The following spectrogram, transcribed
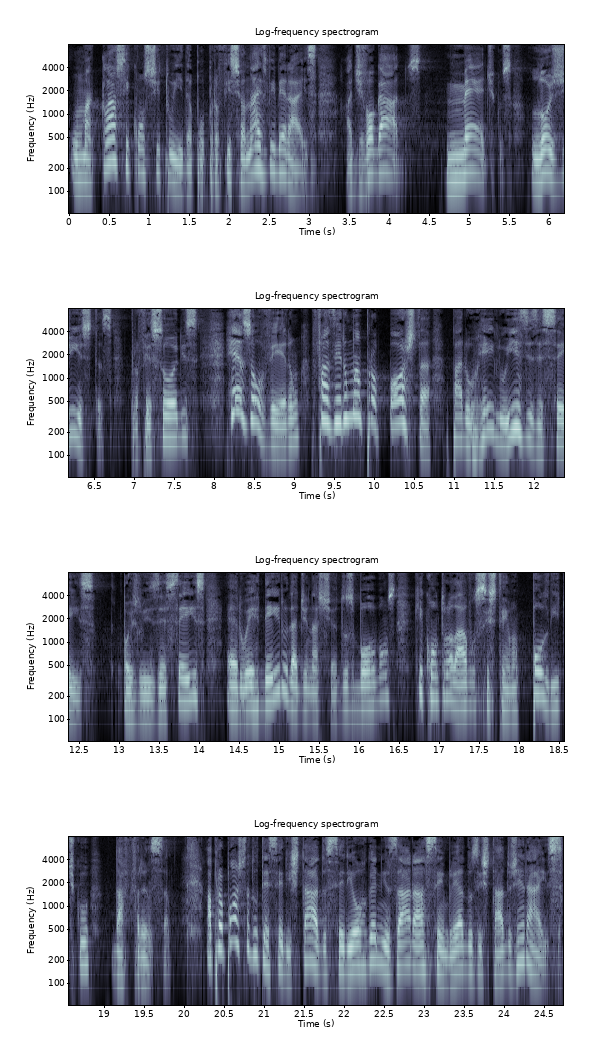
uma classe constituída por profissionais liberais, advogados, médicos, lojistas, professores, resolveram fazer uma proposta para o rei Luís XVI pois Luís XVI era o herdeiro da dinastia dos Bourbons, que controlava o sistema político da França. A proposta do terceiro estado seria organizar a Assembleia dos Estados Gerais.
